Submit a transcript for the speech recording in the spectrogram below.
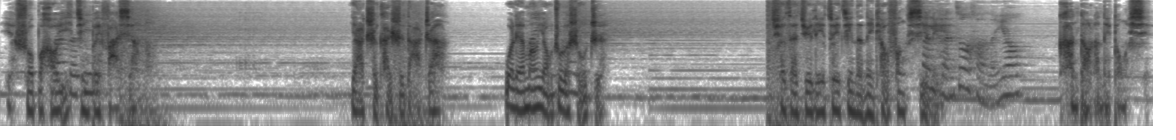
也说不好已经被发现了。牙齿开始打颤，我连忙咬住了手指，却在距离最近的那条缝隙里做好了哟，看到了那东西。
